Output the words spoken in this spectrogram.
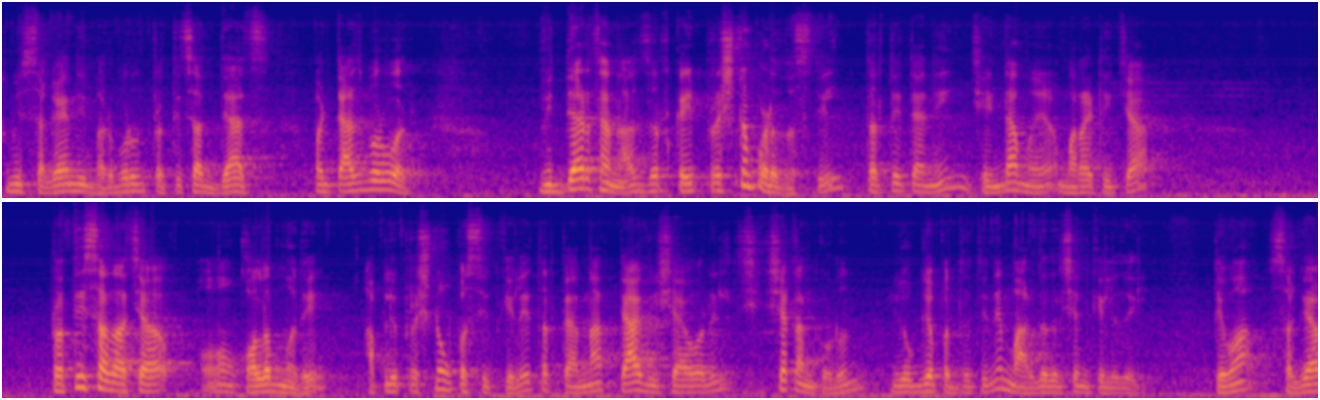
तुम्ही सगळ्यांनी भरभरून प्रतिसाद द्याच. पण त्याचबरोबर विद्यार्थ्यांना जर काही प्रश्न पडत असतील तर ते त्यांनी झेंडा म मराठीच्या प्रतिसादाच्या कॉलममध्ये आपले प्रश्न उपस्थित केले तर त्यांना त्या विषयावरील शिक्षकांकडून योग्य पद्धतीने मार्गदर्शन केले जाईल. तेव्हा सगळ्या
